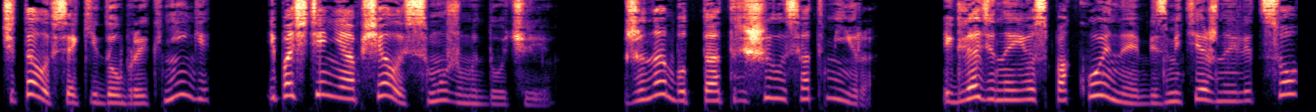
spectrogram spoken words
читала всякие добрые книги и почти не общалась с мужем и дочерью. Жена будто отрешилась от мира, и, глядя на ее спокойное, безмятежное лицо,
